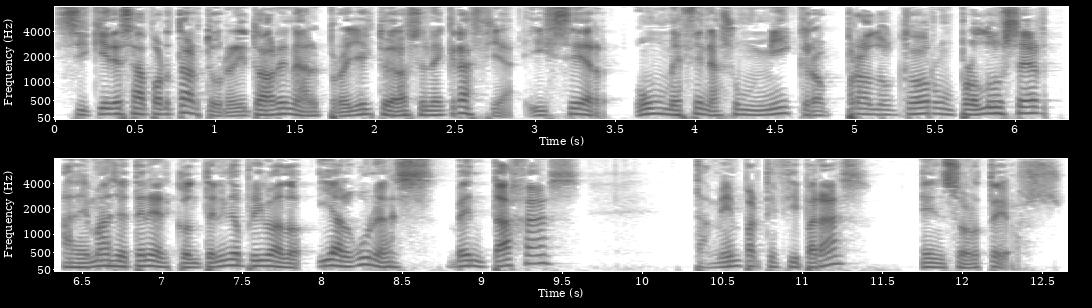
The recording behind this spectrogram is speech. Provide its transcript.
Si quieres aportar tu granito de arena al proyecto de la Sonecracia y ser un mecenas, un microproductor, un producer, además de tener contenido privado y algunas ventajas, también participarás en sorteos.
